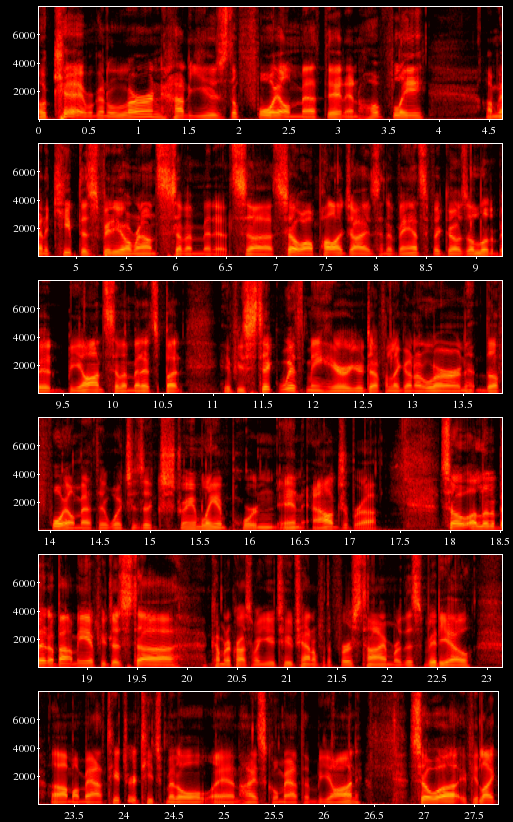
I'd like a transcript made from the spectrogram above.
Okay, we're going to learn how to use the FOIL method and hopefully I'm going to keep this video around seven minutes. Uh, so I'll apologize in advance if it goes a little bit beyond seven minutes, but if you stick with me here, you're definitely going to learn the FOIL method, which is extremely important in algebra. So a little bit about me, if you're just uh, coming across my YouTube channel for the first time or this video, I'm a math teacher, teach middle and high school math and beyond. So uh, if you'd like,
